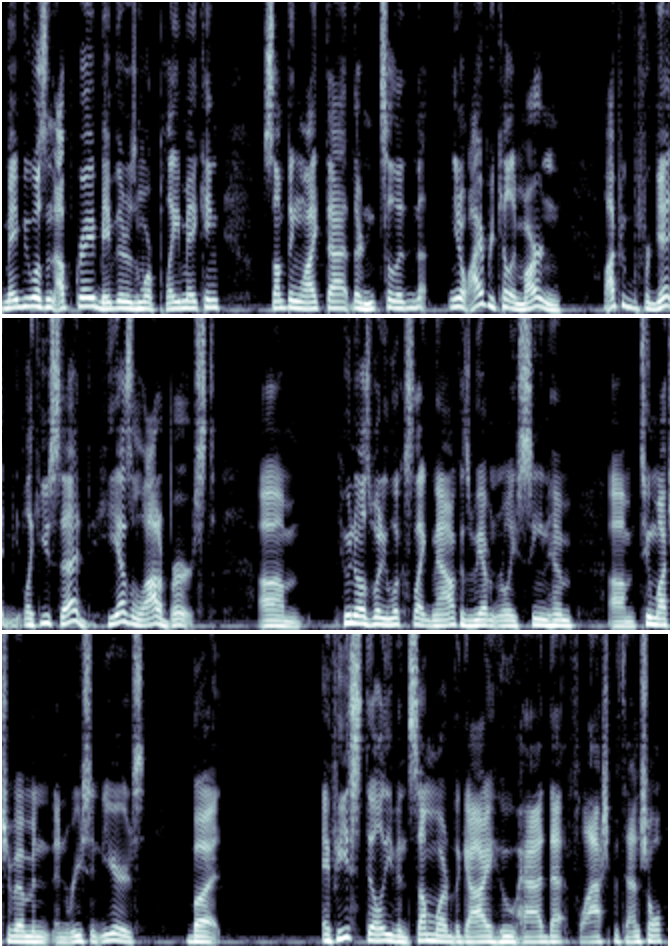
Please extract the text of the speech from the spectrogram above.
maybe it was an upgrade, maybe there was more playmaking, something like that. There, so that you know, Ivory Kelly Martin, a lot of people forget, like you said, he has a lot of burst. Um, who knows what he looks like now because we haven't really seen him um, too much of him in, in recent years. But if he's still even somewhat of the guy who had that flash potential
